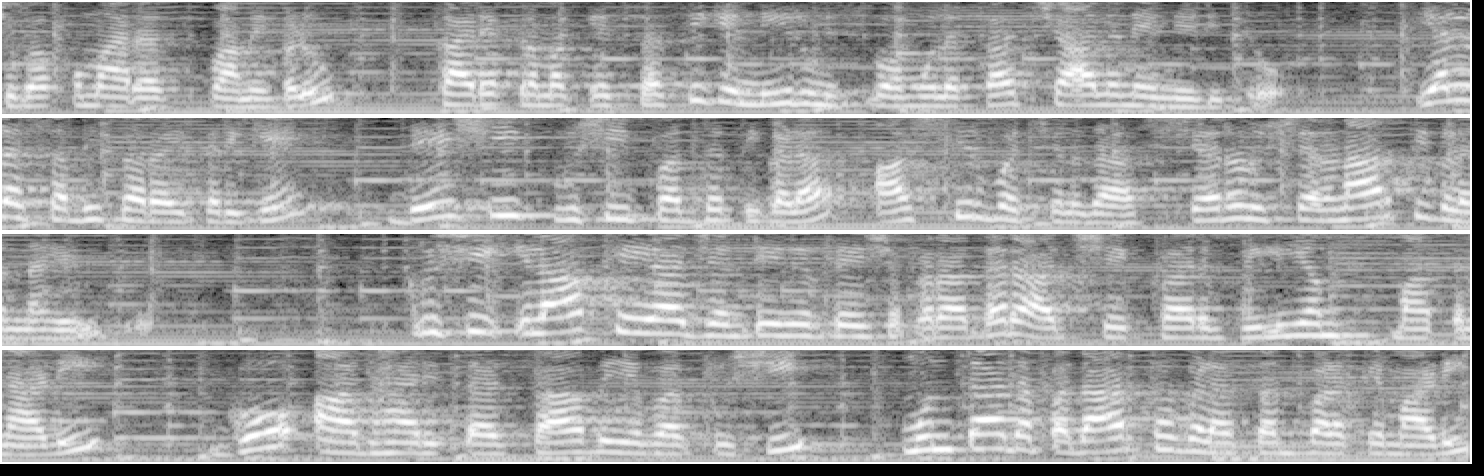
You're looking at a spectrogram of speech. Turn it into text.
ಶಿವಕುಮಾರ ಸ್ವಾಮಿಗಳು ಕಾರ್ಯಕ್ರಮಕ್ಕೆ ಸಸಿಗೆ ನೀರುಣಿಸುವ ಮೂಲಕ ಚಾಲನೆ ನೀಡಿದ್ರು. ಎಲ್ಲ ಸಭಿಕ ರೈತರಿಗೆ ದೇಶಿ ಕೃಷಿ ಪದ್ಧತಿಗಳ ಆಶೀರ್ವಚನದ ಶರಣು ಶರಣಾರ್ಥಿಗಳನ್ನ ಹೇಳಿದ್ರು. ಕೃಷಿ ಇಲಾಖೆಯ ಜಂಟಿ ನಿರ್ದೇಶಕರಾದ ರಾಜಶೇಖರ್ ವಿಲಿಯಮ್ಸ್ ಮಾತನಾಡಿ, ಗೋ ಆಧಾರಿತ ಸಾವಯವ ಕೃಷಿ ಮುಂತಾದ ಪದಾರ್ಥಗಳ ಸದ್ಬಳಕೆ ಮಾಡಿ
